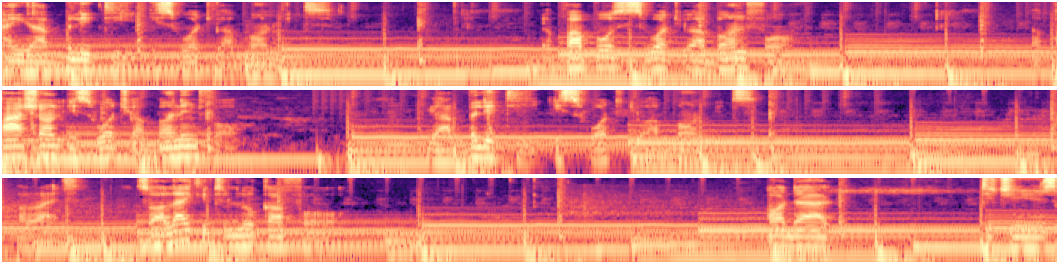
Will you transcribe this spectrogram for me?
And your ability is what you are born with. Your purpose is what you are born for. Your passion is what you are burning for. Your ability is what you are born with. Alright. So I'd like you to look out for other teachings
